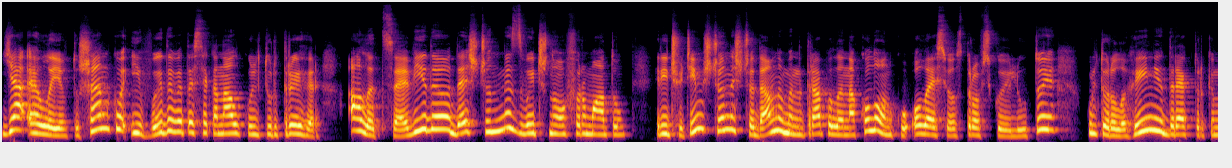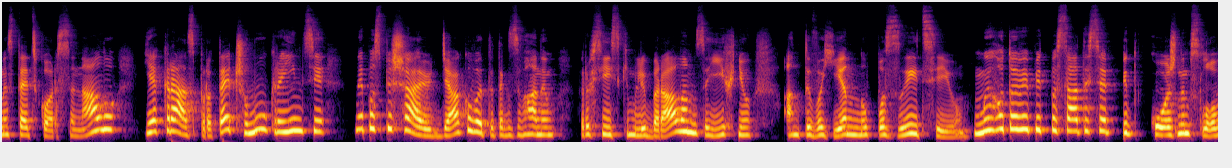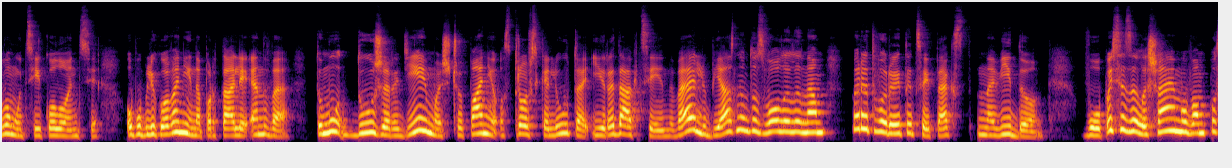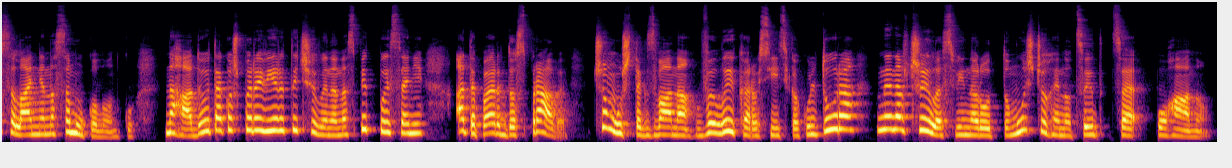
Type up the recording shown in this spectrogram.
Я Елла Євтушенко, і ви дивитеся канал Культур Тригер. Але це відео дещо незвичного формату. Річ у тім, що нещодавно ми натрапили на колонку Олесі Островської лютої, культурологині, директорки мистецького арсеналу, якраз про те, чому українці не поспішають дякувати так званим російським лібералам за їхню антивоєнну позицію. Ми готові підписатися під кожним словом у цій колонці, опублікованій на порталі НВ. Тому дуже радіємо, що пані Островська люта і редакція НВ люб'язно дозволили нам перетворити цей текст на відео. В описі залишаємо вам посилання на саму колонку. Нагадую також перевірити, чи ви на нас підписані. А тепер до справи. Чому ж так звана велика російська культура не навчила свій народ тому, що геноцид це погано?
